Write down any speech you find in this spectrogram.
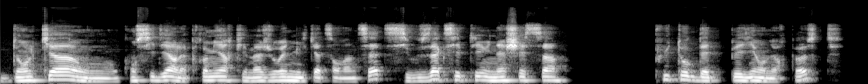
dans le cas où on considère la première qui est majorée de 1427, si vous acceptez une HSA plutôt que d'être payé en heure poste,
